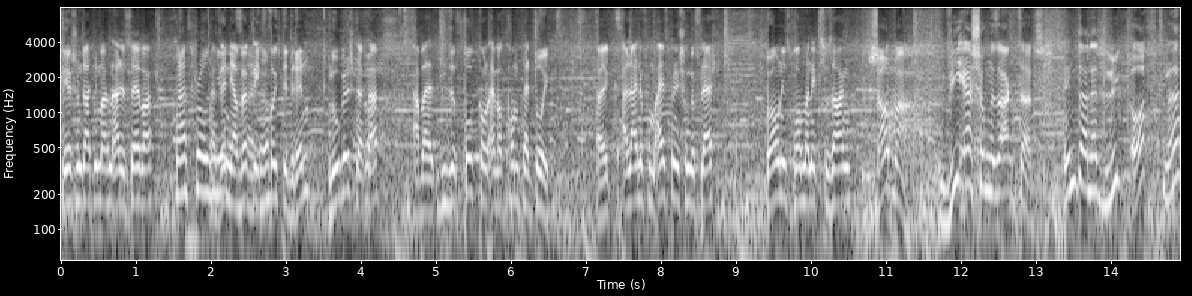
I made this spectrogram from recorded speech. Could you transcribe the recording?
Wie ihr schon sagt, die machen alles selber. Das ist Frozen Da sind ja wirklich halt, ne? Früchte drin, logisch, na klar. Aber diese Frucht kommt einfach komplett durch. Alleine vom Eis bin ich schon geflasht. Brownies braucht man nichts zu sagen. Schaut mal, wie er schon gesagt hat, Internet lügt oft. Ne?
